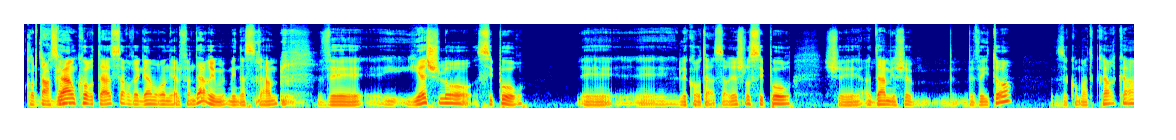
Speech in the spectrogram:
קורטסר? גם קורטסר וגם רוני אלפנדרי, מן הסתם. ויש לו סיפור לקורטסר, יש לו סיפור שאדם יושב בביתו, זה קומת קרקע,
